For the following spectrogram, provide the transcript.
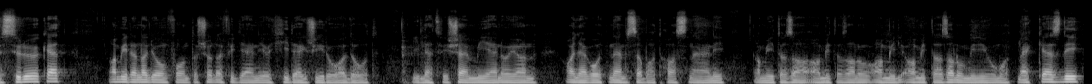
szűrőket. Amire nagyon fontos odafigyelni, hogy hideg zsíroldót, illetve semmilyen olyan anyagot nem szabad használni, amit az, amit az, amit az alumíniumot megkezdi,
